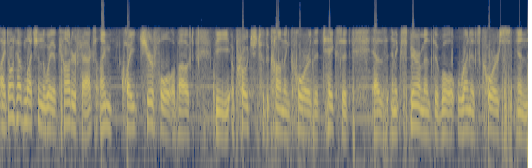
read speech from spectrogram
I don't have much in the way of counterfacts. I'm quite cheerful about the approach to the Common Core that takes it as an experiment that will run its course in,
